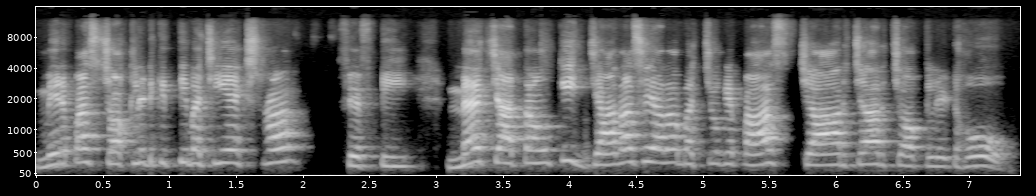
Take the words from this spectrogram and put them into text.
मेरे पास चॉकलेट कितनी बची है एक्स्ट्रा फिफ्टी मैं चाहता हूँ कि ज़्यादा से ज़्यादा बच्चों के पास चार चार चॉकलेट हो।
